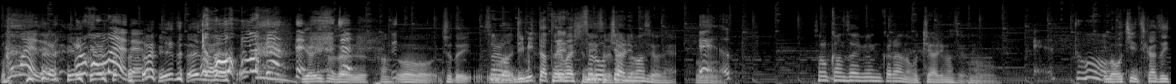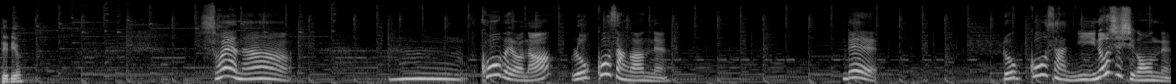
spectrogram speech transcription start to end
ほんまやで。これほんまやで。えどうだいや磯部さんうん。ちょっとそれ今リミッター取れましたねえそれオチありますよね。うん。えその関西弁からのオチありますよね、うんと。今オチに近づいてるよ。そうやなうーん神戸はな六甲山があんねん。で六甲山にイノシシがおんねん。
